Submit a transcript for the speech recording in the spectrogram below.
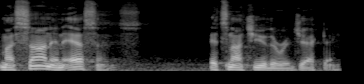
My son, in essence, it's not you they're rejecting.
